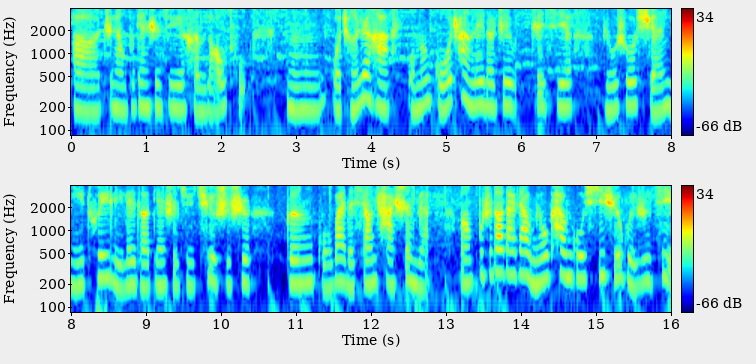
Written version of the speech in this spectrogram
呃，这两部电视剧很老土。嗯，我承认哈，我们国产类的这这些，比如说悬疑推理类的电视剧，确实是跟国外的相差甚远。嗯，不知道大家有没有看过《吸血鬼日记》，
